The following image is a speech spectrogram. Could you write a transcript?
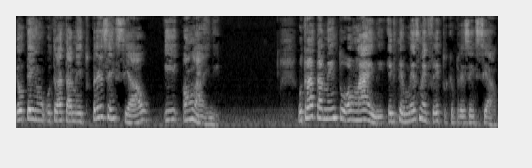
Eu tenho o tratamento presencial e online. O tratamento online, ele tem o mesmo efeito que o presencial.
